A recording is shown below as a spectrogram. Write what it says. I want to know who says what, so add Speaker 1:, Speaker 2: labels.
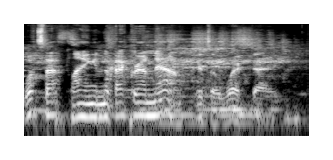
Speaker 1: What's that playing in the background now? It's a workday.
